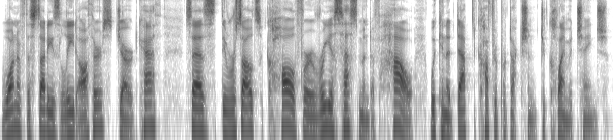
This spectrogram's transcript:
One of the study's lead authors, Jarrod Kath, says the results call for a reassessment of how we can adapt coffee production to climate change.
